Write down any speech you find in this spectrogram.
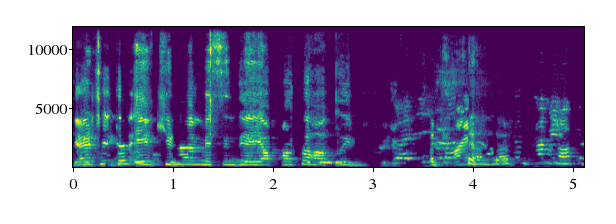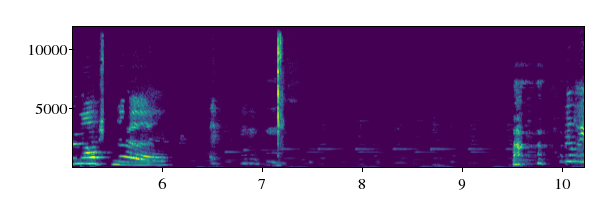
Gerçekten ev kirlenmesin diye yapmakta haklıymış çocuk. Aynen gerçekten haklıymış yani. Bu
